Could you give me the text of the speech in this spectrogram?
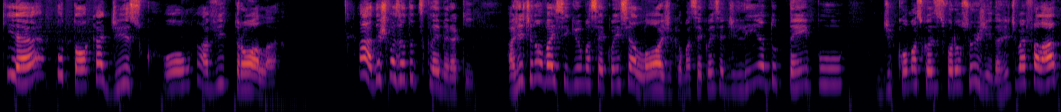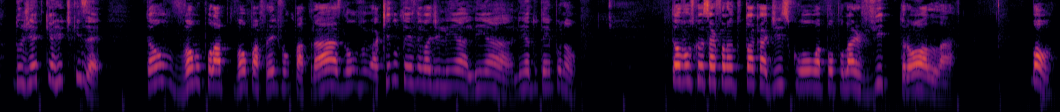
que é o toca-disco ou a vitrola. Ah, deixa eu fazer outro disclaimer aqui. A gente não vai seguir uma sequência lógica, uma sequência de linha do tempo de como as coisas foram surgindo. A gente vai falar do jeito que a gente quiser. Então vamos pular, vamos para frente, vamos para trás. Não, aqui não tem esse negócio de linha, linha, linha do tempo não. Então vamos começar falando do toca-disco ou a popular vitrola. Bom,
